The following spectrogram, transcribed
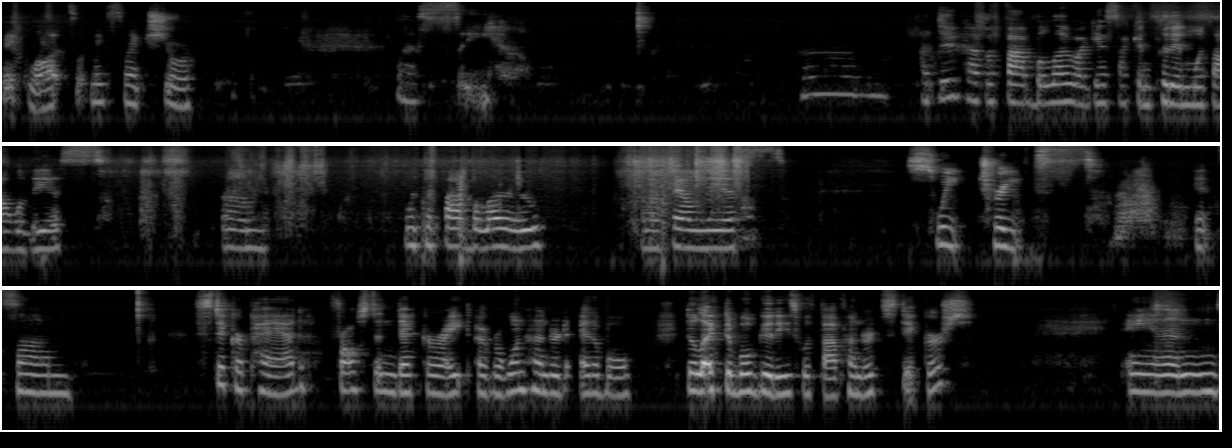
big lots. Let me just make sure. Let's see. Um, I do have a Five Below. I guess I can put in with all of this. Um, with the Five Below. And I found this Sweet Treats. It's, um, sticker pad, frost and decorate over 100 edible, delectable goodies with 500 stickers. And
